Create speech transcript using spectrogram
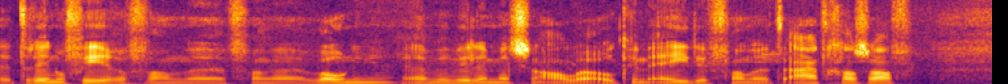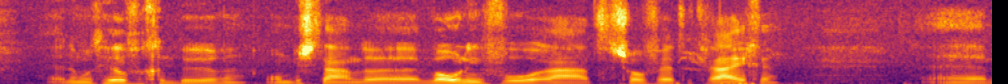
het renoveren van, uh, van uh, woningen. We willen met z'n allen ook in Ede van het aardgas af. Er moet heel veel gebeuren om bestaande woningvoorraad zover te krijgen. Ehm,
